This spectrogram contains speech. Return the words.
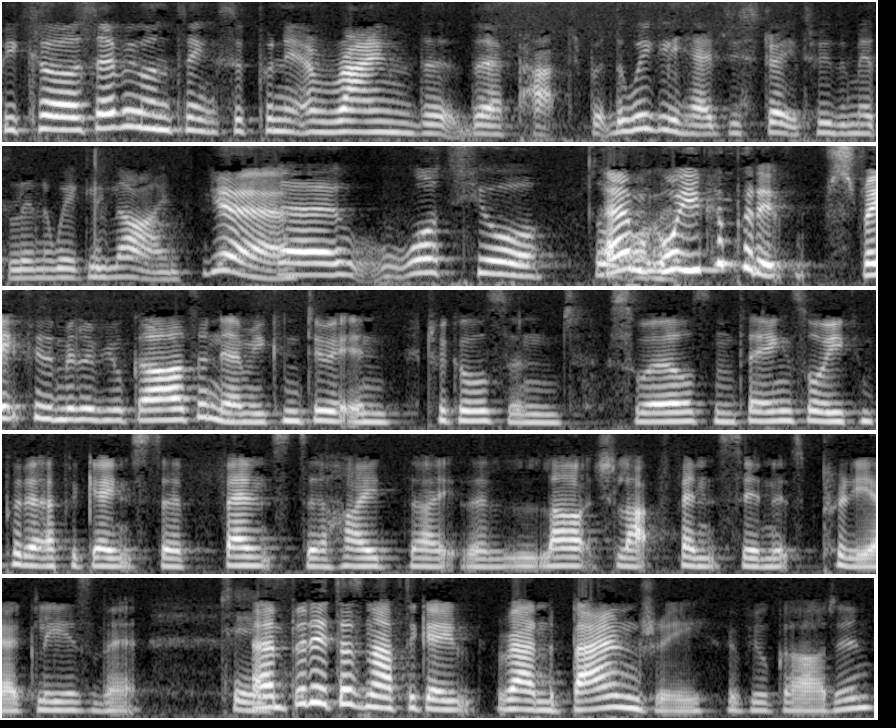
Because everyone thinks of putting it around the, their patch, but the wiggly hedge is straight through the middle in a wiggly line. Yeah. So, what's your thought Um, that? you can put it straight through the middle of your garden. Um, you can do it in twiggles and swirls and things, or you can put it up against a fence to hide like the larch lap fencing. It's pretty ugly, isn't it? It is. Um, but it doesn't have to go around the boundary of your garden,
